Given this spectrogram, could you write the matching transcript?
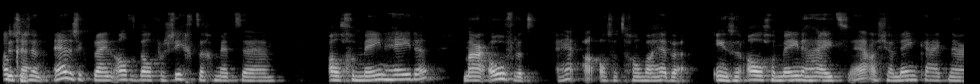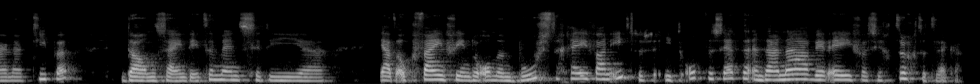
Dus, Oké. er zijn- hè, dus ik ben altijd wel voorzichtig met eh, algemeenheden. Maar over het, hè, als we het gewoon wel hebben in zijn algemeenheid, hè, als je alleen kijkt naar, naar type, dan zijn dit de mensen die eh, ja, het ook fijn vinden om een boost te geven aan iets. Dus iets op te zetten en daarna weer even zich terug te trekken.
